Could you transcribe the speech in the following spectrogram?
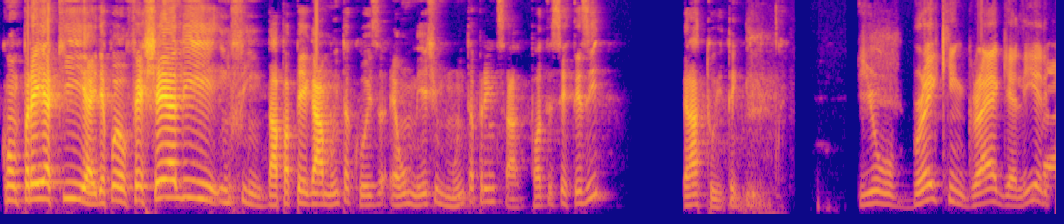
comprei aqui, aí depois eu fechei ali, enfim, dá pra pegar muita coisa, é um mês de muito aprendizado, pode ter certeza e gratuito, hein? E o Breaking Greg ali, ele Valeu.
